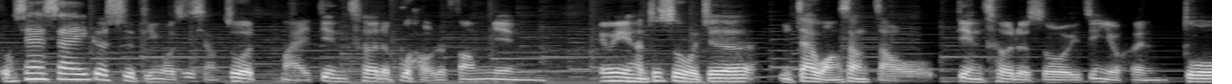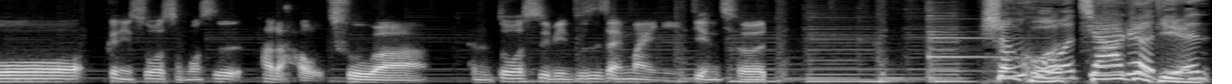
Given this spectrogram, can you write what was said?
我现在下一个视频，我是想做买电车的不好的方面，因为很多时候我觉得你在网上找电车的时候，已经有很多跟你说什么是它的好处啊，很多视频都是在卖你电车。生活加热点。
